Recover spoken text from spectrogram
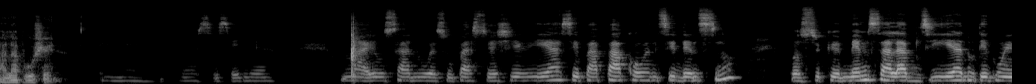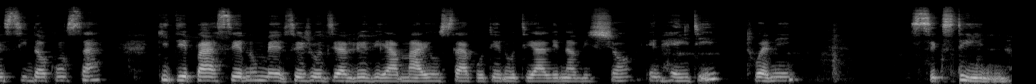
À la prochaine. Amen. Merci Seigneur. Mayo ça nous est pasteur chéri, c'est pas pas coïncidence non? Parce que même ça l'a dit nous avons un incident comme ça qui t'est passé nous mais c'est aujourd'hui levé à Mayo ça côté nous t'es allé dans mission in Haiti 2016.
